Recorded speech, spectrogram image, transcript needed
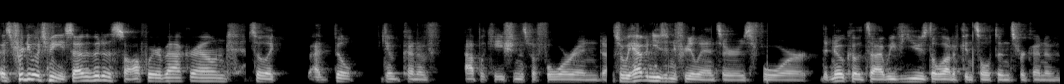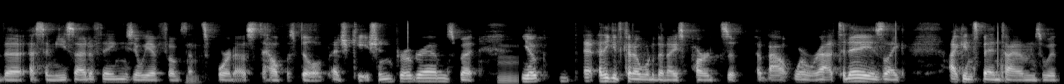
It's pretty much me. So I have a bit of a software background. So, like, I've built you know, kind of applications before. And uh, so we haven't used any freelancers for the no code side. We've used a lot of consultants for kind of the SME side of things. You know, we have folks that hmm. support us to help us build education programs. But, mm. you know, I think it's kind of one of the nice parts of, about where we're at today is like I can spend times with,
